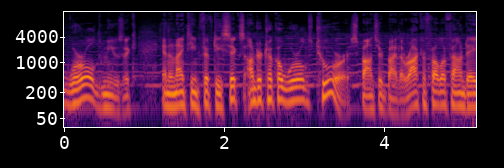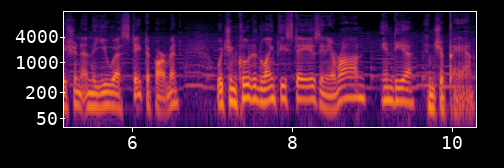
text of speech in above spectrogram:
world music, and in 1956 undertook a world tour sponsored by the Rockefeller Foundation and the U.S. State Department, which included lengthy stays in Iran, India, and Japan.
